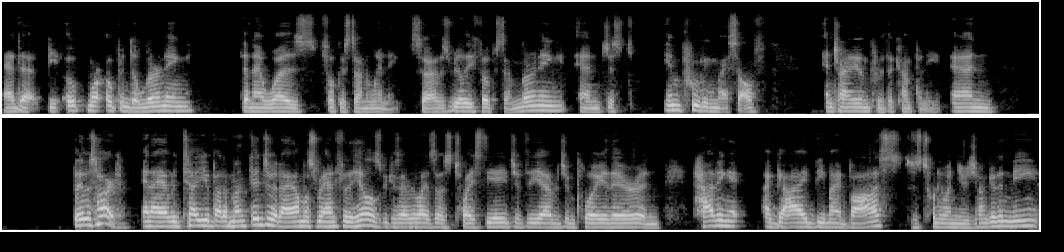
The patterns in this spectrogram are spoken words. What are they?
I had to be op- more open to learning than I was focused on winning. So I was really focused on learning and just improving myself and trying to improve the company. And but it was hard. And I would tell you about a month into it, I almost ran for the hills because I realized I was twice the age of the average employee there. And having a, a guy be my boss who's 21 years younger than me,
